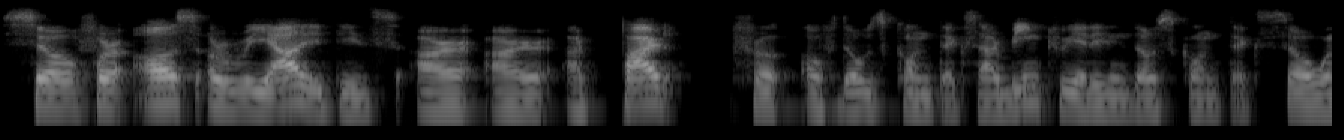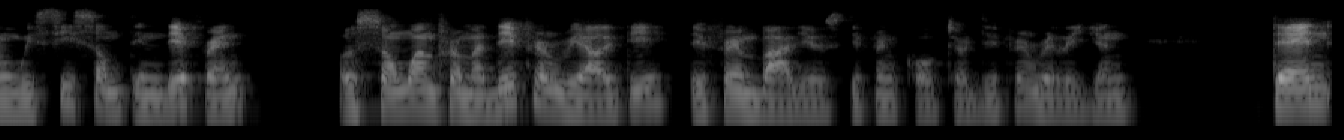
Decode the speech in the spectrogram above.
So for us, our realities are are are part of those contexts, are being created in those contexts. So when we see something different, or someone from a different reality, different values, different culture, different religion, then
